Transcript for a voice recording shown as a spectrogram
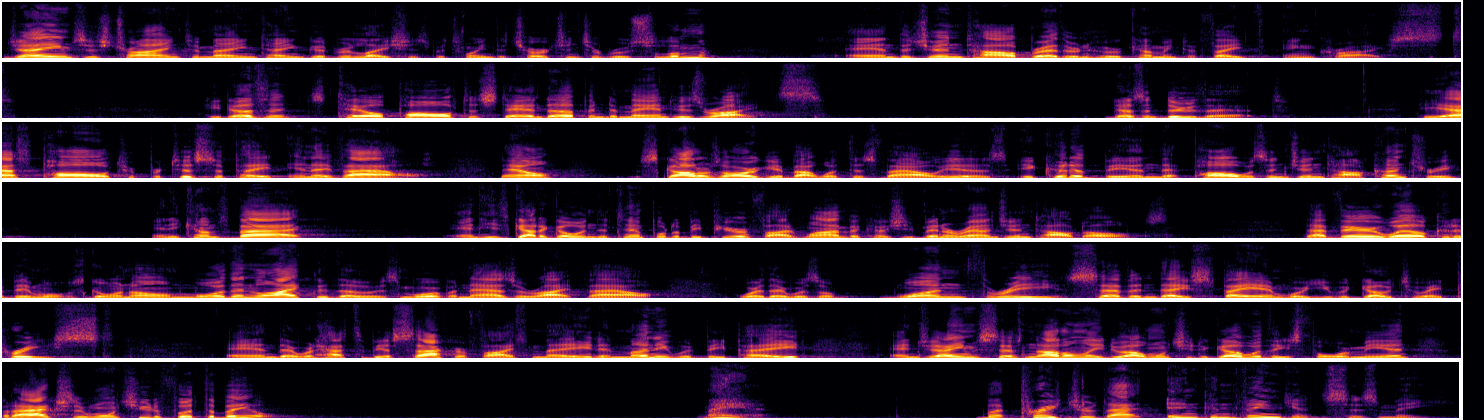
James is trying to maintain good relations between the church in Jerusalem and the Gentile brethren who are coming to faith in Christ. He doesn't tell Paul to stand up and demand his rights. He doesn't do that. He asks Paul to participate in a vow. Now, scholars argue about what this vow is. It could have been that Paul was in Gentile country and he comes back and he's got to go in the temple to be purified. Why? Because he's been around Gentile dogs. That very well could have been what was going on. More than likely, though, it was more of a Nazarite vow where there was a one, three, seven day span where you would go to a priest and there would have to be a sacrifice made and money would be paid. And James says, Not only do I want you to go with these four men, but I actually want you to foot the bill. Man, but preacher, that inconveniences me.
